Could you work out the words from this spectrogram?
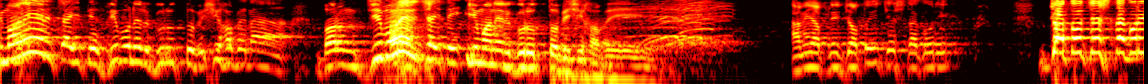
ইমানের চাইতে জীবনের গুরুত্ব বেশি হবে না, বরং জীবনের চাইতে ইমানের গুরুত্ব বেশি হবে। আমি আপনি যতই চেষ্টা করি, যত চেষ্টা করি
